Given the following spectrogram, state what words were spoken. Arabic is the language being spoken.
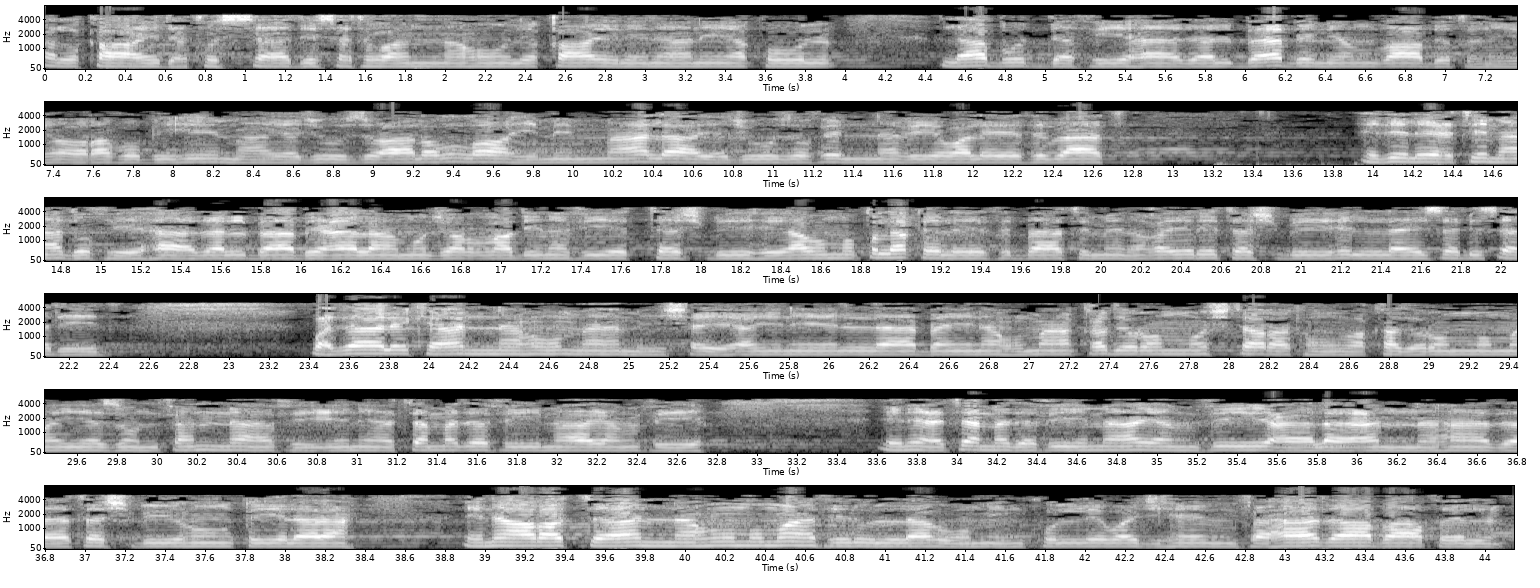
القاعدة السادسة أنه لقائل أن يقول لا بد في هذا الباب من ضابط يعرف به ما يجوز على الله مما لا يجوز في النفي والإثبات. إذ الاعتماد في هذا الباب على مجرد نفي التشبيه أو مطلق الإثبات من غير تشبيه ليس بسديد. وذلك أنه ما من شيئين إلا بينهما قدر مشترك وقدر مميز فالنافي إن اعتمد فيما ينفيه. إن اعتمد فيما ينفيه على أن هذا تشبيه قيل له. إن أردت أنه مماثل له من كل وجه فهذا باطل.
